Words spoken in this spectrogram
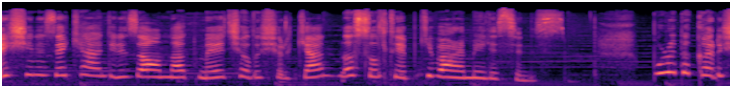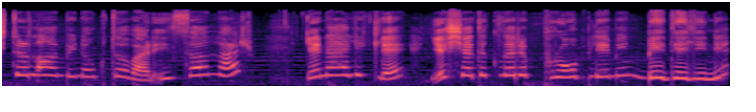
eşinize kendinizi anlatmaya çalışırken nasıl tepki vermelisiniz? Burada karıştırılan bir nokta var. İnsanlar genellikle yaşadıkları problemin bedelini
